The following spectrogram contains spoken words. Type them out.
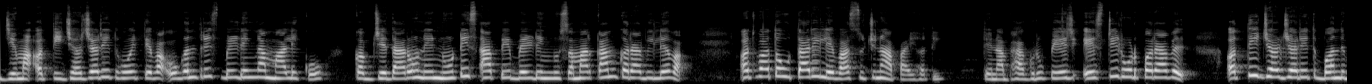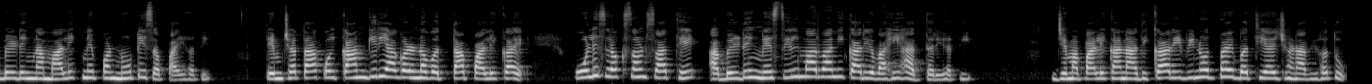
જેમાં અતિ જર્જરિત હોય તેવા ઓગણત્રીસ બિલ્ડિંગના માલિકો કબજેદારોને નોટિસ આપી બિલ્ડિંગનું સમારકામ કરાવી લેવા અથવા તો ઉતારી લેવા સૂચના અપાઈ હતી. તેના ભાગરૂપે જ એસટી રોડ પર આવેલ અતિ જર્જરિત બંધ બિલ્ડિંગના માલિકને પણ નોટિસ અપાઈ હતી. તેમ છતાં કોઈ કામગીરી આગળ ન વધતા પાલિકાએ પોલીસ રક્ષણ સાથે આ બિલ્ડિંગને સીલ મારવાની કાર્યવાહી હાથ ધરી હતી. જેમાં પાલિકાના અધિકારી વિનોદભાઈ બથિયાએ જણાવ્યું હતું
